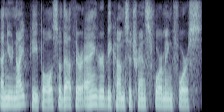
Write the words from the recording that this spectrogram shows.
and unite people so that their anger becomes a transforming force.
